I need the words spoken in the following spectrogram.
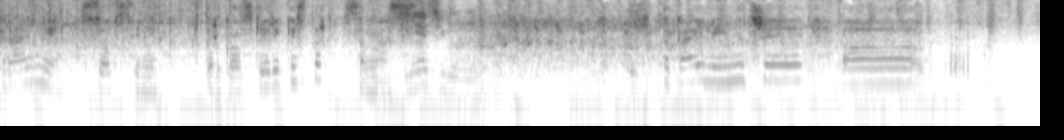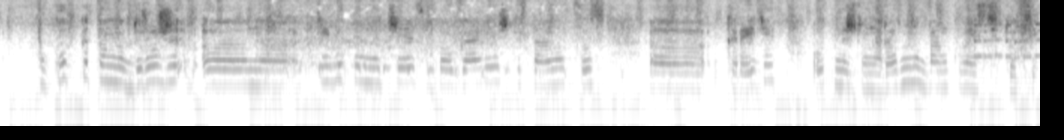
Крайният собственик в търговския регистр съм аз. Не е сигурно. Така или иначе, а, покупката на, друже, а, на активите на ЧЕС в България ще станат с а, кредит от Международна банкова институция.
